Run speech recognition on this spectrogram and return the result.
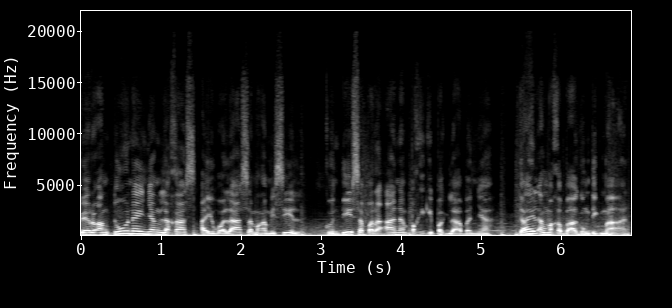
Pero ang tunay niyang lakas ay wala sa mga misil, kundi sa paraan ng pakikipaglaban niya. Dahil ang makabagong digmaan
